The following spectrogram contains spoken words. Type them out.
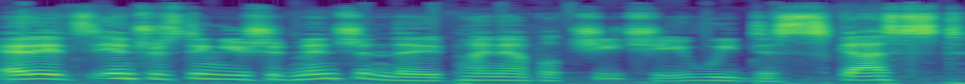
And it's interesting you should mention the pineapple chichi. We discussed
